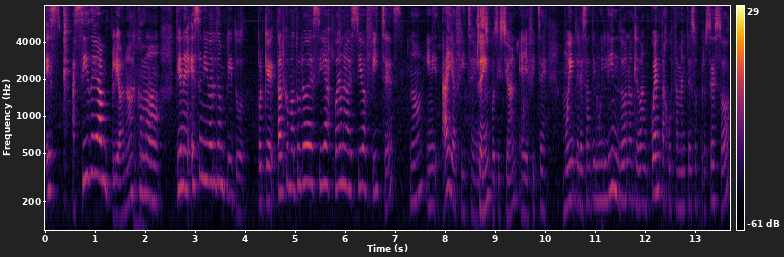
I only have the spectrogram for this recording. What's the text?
es así de amplio, ¿no? Es como, tiene ese nivel de amplitud porque tal como tú lo decías, pueden haber sido afiches, ¿no? Y hay afiches en la exposición, hay afiches muy interesantes y muy lindos, ¿no? Que dan cuenta justamente de esos procesos,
